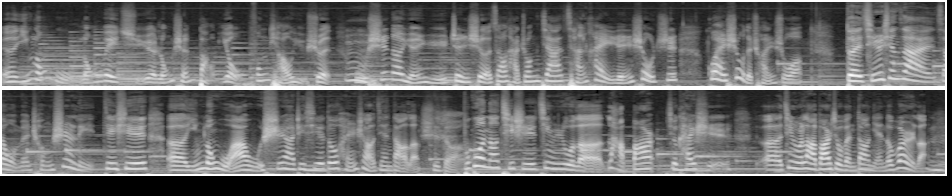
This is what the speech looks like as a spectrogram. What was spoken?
呃，银龙舞，龙为取悦龙神保佑，风调雨顺。舞狮呢，源于震慑糟蹋庄稼、残害人兽之怪兽的传说。对，其实现在在我们城市里，这些呃银龙舞啊、舞狮啊，这些都很少见到了。是的。不过呢，其实进入了腊八儿，就开始，呃，进入腊八儿就闻到年的味儿了。嗯。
